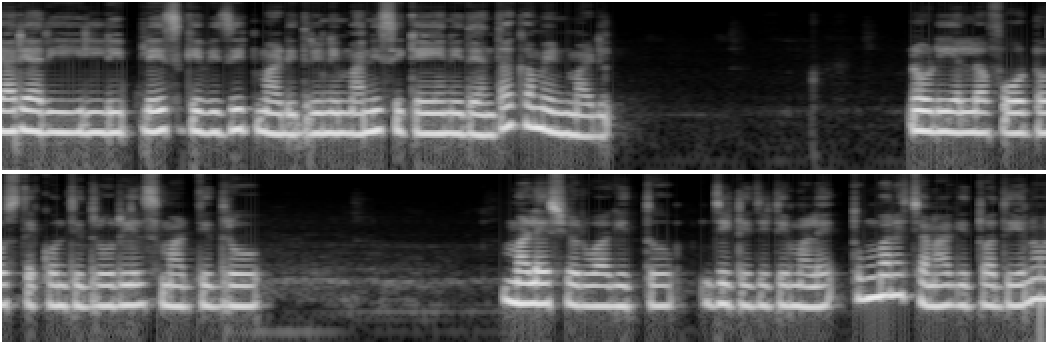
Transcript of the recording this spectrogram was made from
ಯಾರ್ಯಾರು ಇಲ್ಲಿ ಪ್ಲೇಸ್ಗೆ ವಿಸಿಟ್ ಮಾಡಿದ್ರಿ, ನಿಮ್ಮ ಅನಿಸಿಕೆ ಏನಿದೆ ಅಂತ ಕಮೆಂಟ್ ಮಾಡಿ. ನೋಡಿ, ಎಲ್ಲ ಫೋಟೋಸ್ ತೆಕ್ಕೊತಿದ್ರು, ರೀಲ್ಸ್ ಮಾಡ್ತಿದ್ರು. ಮಳೆ ಶುರುವಾಗಿತ್ತು, ಜಿಟಿ ಜಿಟಿ ಮಳೆ. ತುಂಬಾ ಚೆನ್ನಾಗಿತ್ತು, ಅದೇನೋ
